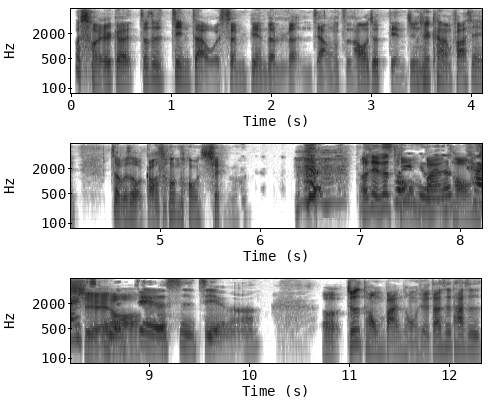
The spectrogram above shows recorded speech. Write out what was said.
为什么有一个就是近在我身边的人这样子？然后我就点进去看，发现这不是我高中同学吗？而且是同班同学哦。的世界吗？呃，就是同班同学，但是他是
